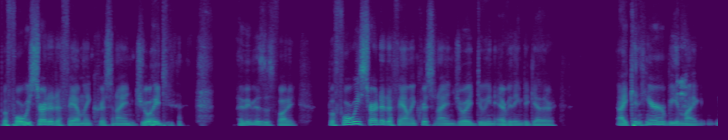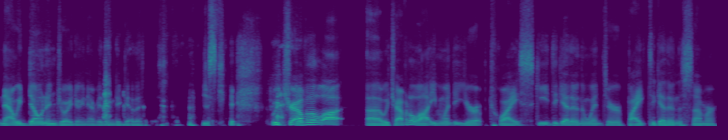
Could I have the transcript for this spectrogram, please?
Before we started a family, Chris and I enjoyed. I think this is funny. Before we started a family, Chris and I enjoyed doing everything together. I can hear her being like, now we don't enjoy doing everything together. Just kidding. We traveled a lot. Uh, we traveled a lot, even went to Europe twice, skied together in the winter, biked together in the summer.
